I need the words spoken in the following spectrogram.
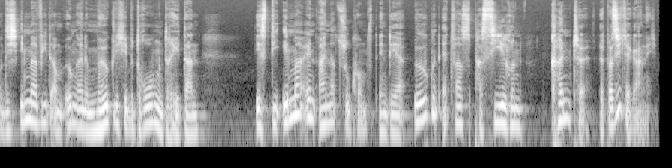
und sich immer wieder um irgendeine mögliche Bedrohung dreht, dann ist die immer in einer Zukunft, in der irgendetwas passieren könnte. Das passiert ja gar nicht.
